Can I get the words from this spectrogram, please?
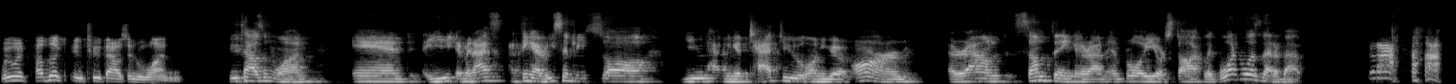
We went public in two thousand one. Two thousand one, and you, I mean, I I think I recently saw you having a tattoo on your arm around something around employee or stock. Like, what was that about?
